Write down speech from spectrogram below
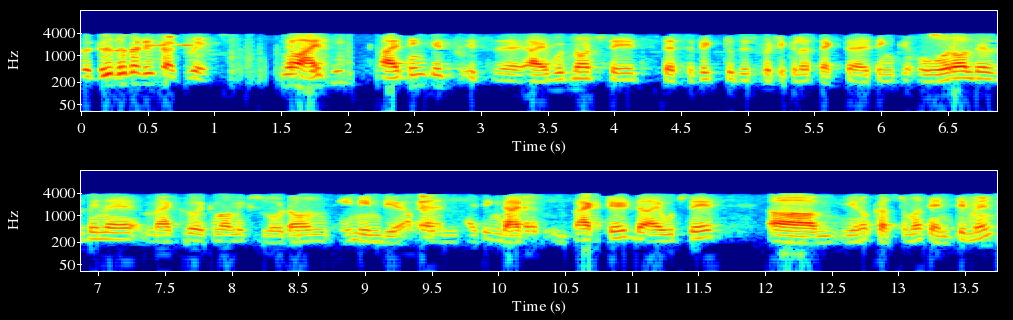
do you look at it that way? No, I think I think it's it's. Uh, I would not say it's specific to this particular sector. I think overall there's been a macroeconomic slowdown in India, okay. and I think that's impacted. I would say, um, you know, customer sentiment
